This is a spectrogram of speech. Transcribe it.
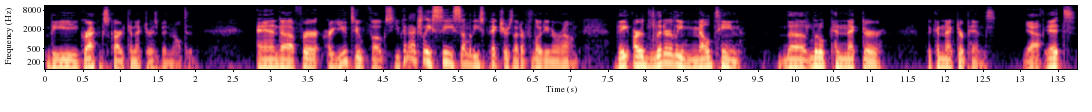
the graphics card connector has been melted. And uh, for our YouTube folks, you can actually see some of these pictures that are floating around. They are literally melting the little connector, the connector pins. Yeah. It's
